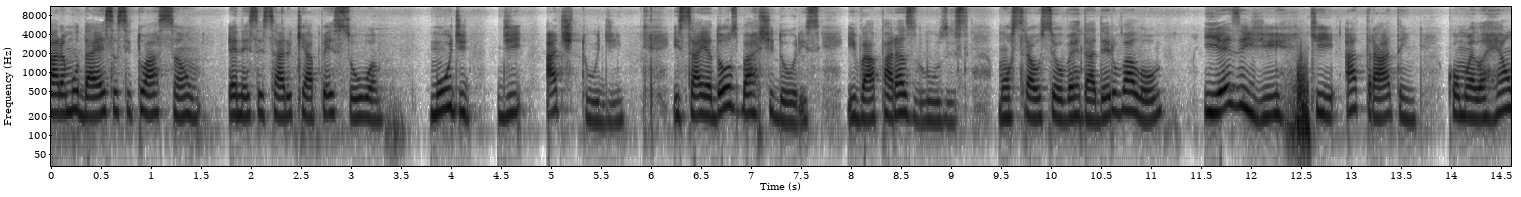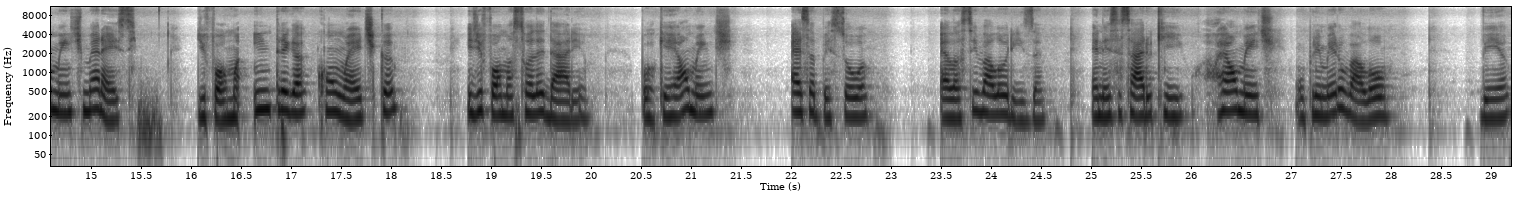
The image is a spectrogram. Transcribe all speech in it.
Para mudar essa situação, é necessário que a pessoa mude de atitude e saia dos bastidores e vá para as luzes, mostrar o seu verdadeiro valor e exigir que a tratem como ela realmente merece, de forma íntegra, com ética e de forma solidária, porque realmente essa pessoa ela se valoriza. É necessário que realmente o primeiro valor venha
